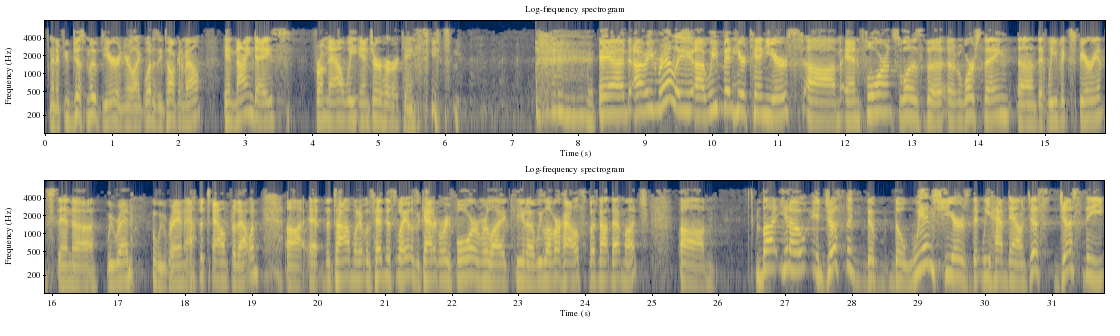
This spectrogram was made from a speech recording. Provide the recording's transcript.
And if you've just moved here and you're like, what is he talking about? In nine days from now, we enter hurricane season. And I mean, really, uh, we've been here 10 years, um, and Florence was the uh, worst thing uh, that we've experienced, and uh, we ran. We ran out of town for that one. Uh, at the time when it was heading this way, it was a category four, and we're like, you know, we love our house, but not that much. Um, but you know, it just the, the the wind shears that we have down, just just the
